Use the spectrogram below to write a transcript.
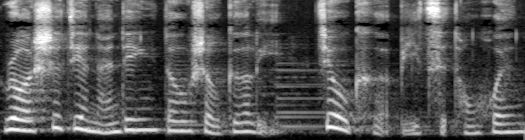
若示剑男丁都受割礼，就可彼此通婚。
